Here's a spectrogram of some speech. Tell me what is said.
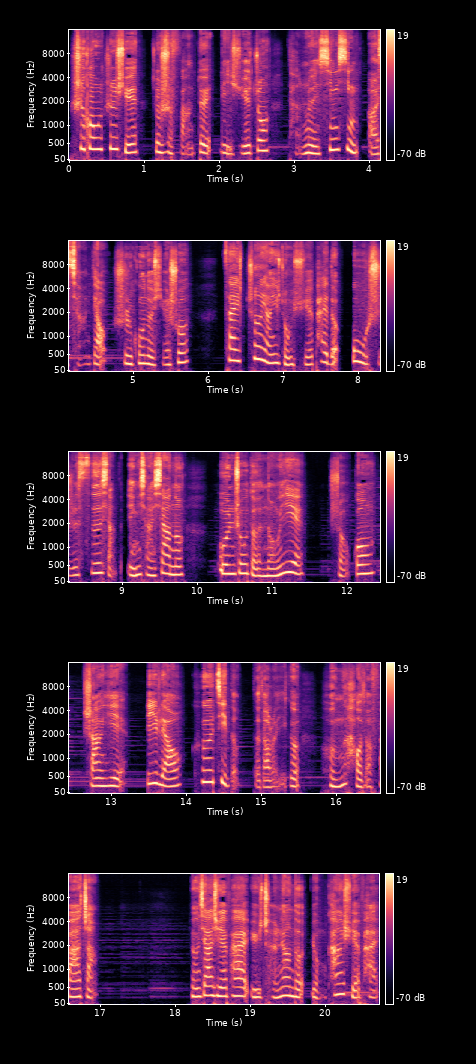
施工之学就是反对理学中谈论心性而强调施工的学说。在这样一种学派的务实思想的影响下呢，温州的农业、手工、商业、医疗、科技等得到了一个很好的发展。永嘉学派与陈亮的永康学派、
